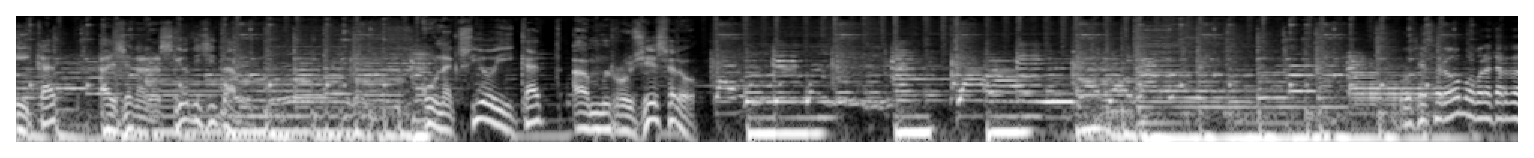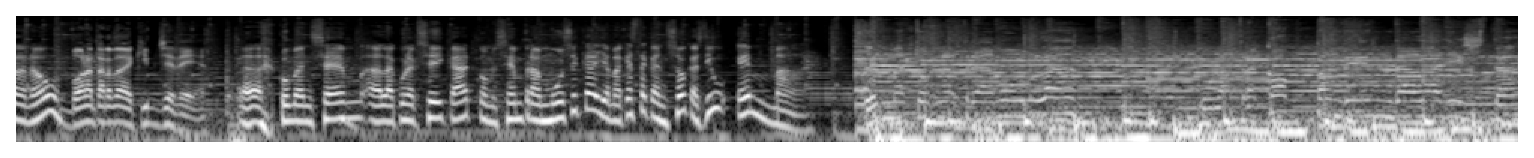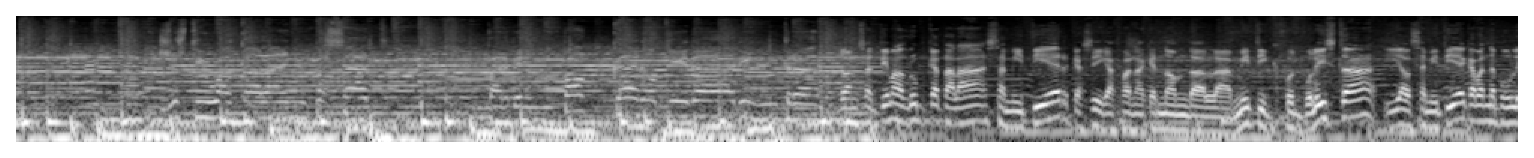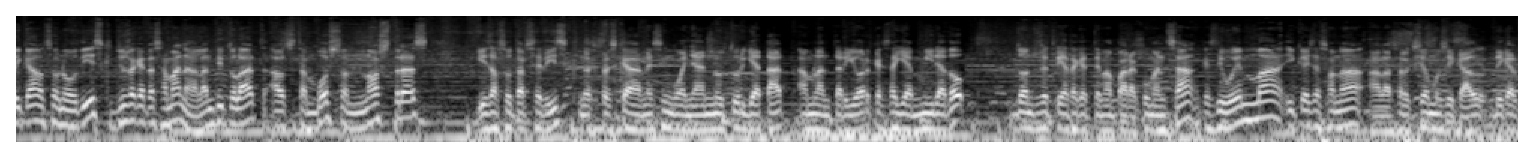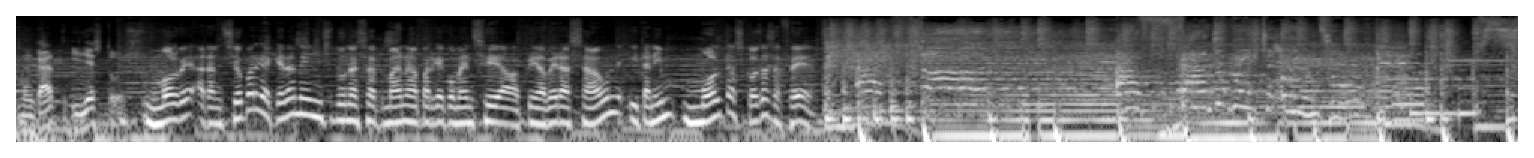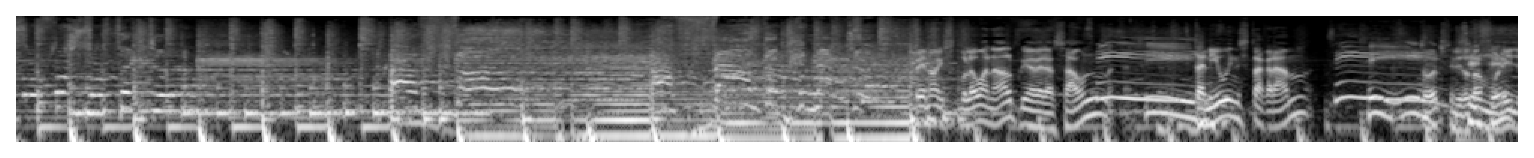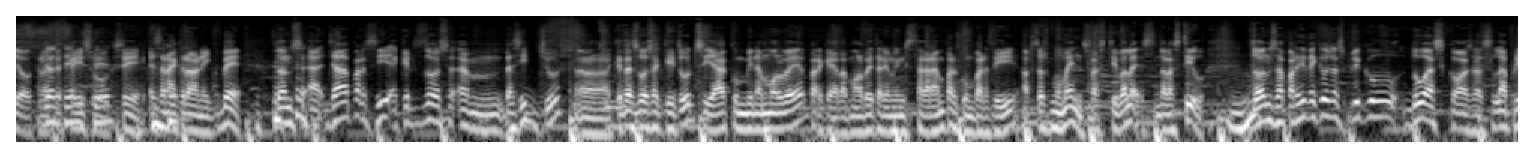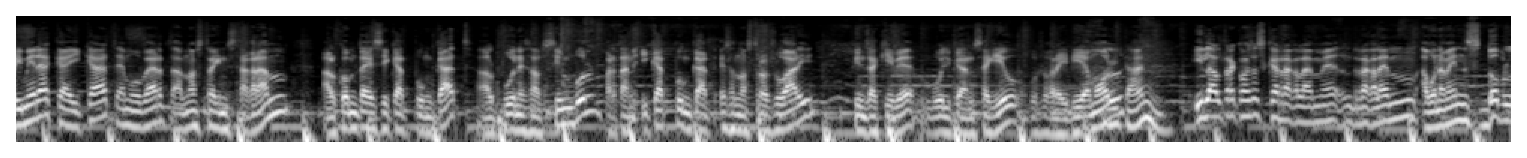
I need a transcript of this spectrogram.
ICAT a Generació Digital. Connexió ICAT amb Roger Saró. Roger Saró, molt bona tarda de nou. Bona tarda, equip GD. Uh, comencem uh, la connexió ICAT, com sempre, amb música i amb aquesta cançó que es diu Emma. L'Emma torna a sentim el grup català Samitier, que sí, agafen aquest nom del mític futbolista, i el Samitier acaben de publicar el seu nou disc just aquesta setmana. L'han titulat Els tambors són nostres, i és el seu tercer disc, després que anessin guanyant notorietat amb l'anterior, que es deia Mirador. Doncs us he triat aquest tema per a començar, que es diu Emma, i que ja sona a la selecció musical d'Icat.cat i Llestos. Molt bé, atenció, perquè queda menys d'una setmana perquè comenci el Primavera Sound i tenim moltes coses a fer. Bé, nois, voleu anar al Primavera Sound? Sí. Teniu Instagram? Sí. Tots, fins i tot Sí, el sí. Murillo, que no Jo té tinc, Facebook. sí. Sí, és anacrònic. Bé, doncs eh, ja de per si aquests dos um, desitjos, uh, aquestes dues actituds ja combinen molt bé, perquè va molt bé tenir un Instagram per compartir els teus moments festivalers de l'estiu. Mhm. Doncs a partir d'aquí us explico dues coses. La primera, que a ICAT hem obert el nostre Instagram, el compte és icat.cat, el punt és el símbol, per tant, icat.cat és el nostre usuari. Fins aquí bé, vull que ens seguiu, us agrairia molt. I tant. I l'altra cosa és que regalem, regalem abonaments dobles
